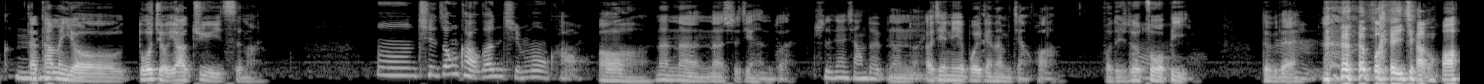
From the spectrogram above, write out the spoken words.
课。那他们有多久要聚一次吗？嗯，期中考跟期末考。哦，那那那时间很短，时间相对比较短，嗯，而且你也不会跟他们讲话，否则就作弊。哦对不对？不可以讲话。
